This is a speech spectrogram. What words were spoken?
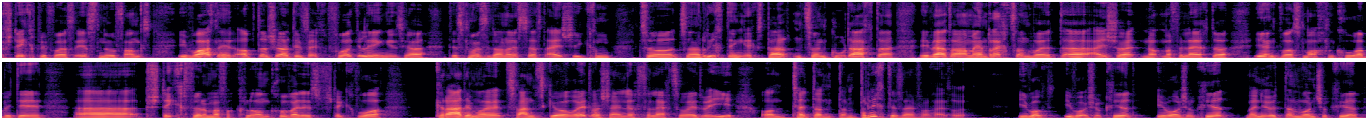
Besteck, bevor es Essen anfängt. Ich weiß nicht, ob da schon ein Defekt vorgelegen ist, ja. Das muss ich dann alles erst einschicken zu, zu einem richtigen Experten, zu einem Gutachter. Ich werde auch mal einen Rechtsanwalt äh, einschalten, ob man vielleicht da irgendwas machen kann, ob ich die äh, Besteckfirma verklagen kann, weil das Besteck war gerade mal 20 Jahre alt wahrscheinlich, vielleicht so alt wie ich, und dann, dann bricht es einfach. Also, ich war, ich war schockiert, ich war schockiert, meine Eltern waren schockiert,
